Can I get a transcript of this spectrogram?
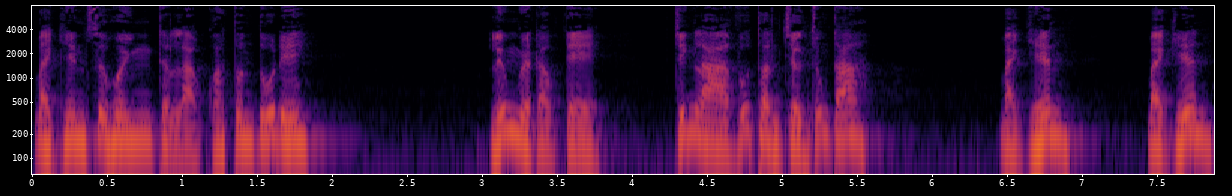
Bạch Hiên sư huynh thật là quá tuấn tú đi. Liễu Nguyệt học tỷ chính là Vũ Thần trường chúng ta. Bạch Hiên, Bạch Hiên,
